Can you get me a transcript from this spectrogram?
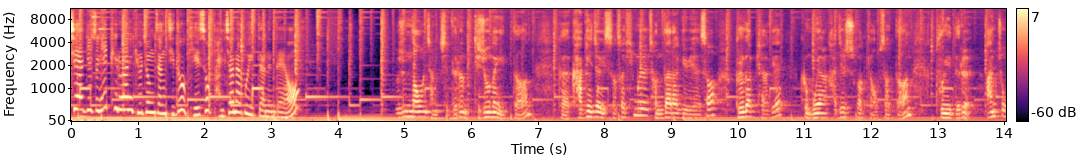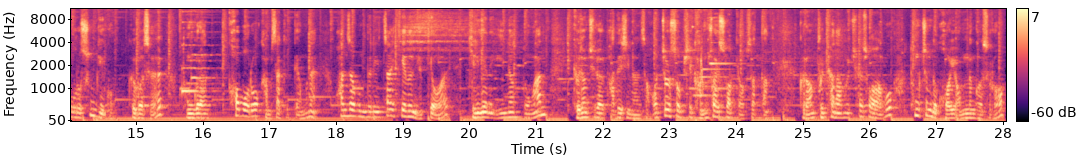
치아 교정에 필요한 교정 장치도 계속 발전하고 있다는데요. 요즘 나온 장치들은 기존에 있던 그 각이져 있어서 힘을 전달하기 위해서 불가피하게 그 모양을 가질 수밖에 없었던 부위들을 안쪽으로 숨기고 그것을 동그란 커버로 감쌌기 때문에 환자분들이 짧게는 6개월, 길게는 2년 동안 교정 치료를 받으시면서 어쩔 수 없이 감수할 수밖에 없었던 그런 불편함을 최소화하고 통증도 거의 없는 것으로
